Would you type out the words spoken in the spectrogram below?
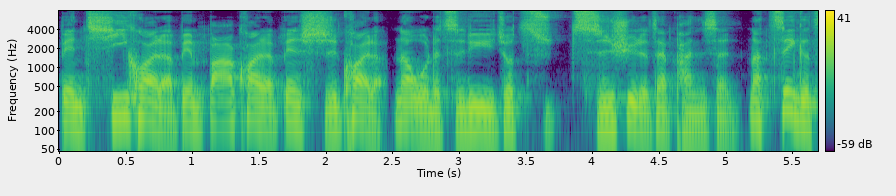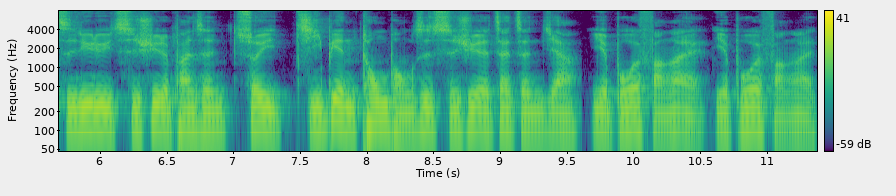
变七块了，变八块了，变十块了，那我的殖利率就持持续的在攀升。那这个殖利率持续的攀升，所以即便通膨是持续的在增加，也不会妨碍，也不会妨碍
